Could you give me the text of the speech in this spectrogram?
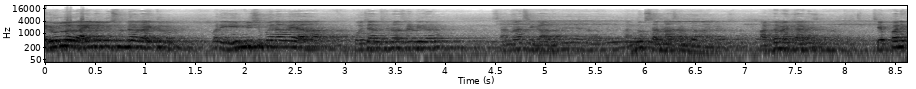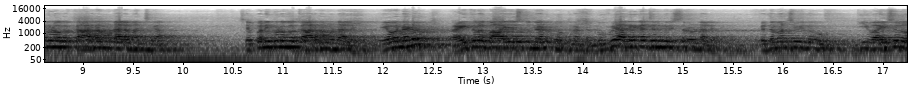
ఎరువుల్లో రైలు తీసుంటారు రైతులు. మరి ఏం చూసిపోయినావయ్యా? కోచాల శ్రీనివాస్ రెడ్డి గారు? సన్నాసి కాదు. అందుకు సన్నాసి అంటున్నాను అర్థమైందా చెప్పని కూడా ఒక కారణం ఉండాలి మంచిగా. చెప్పని కూడా ఒక కారణం ఉండాలి. ఏమన్నాడు? రైతులు బాగా చేస్తున్నాడు పోతున్నట్టు. నువ్వే అగ్రికల్చర్ మినిస్టర్ ఉండాలి. పెద్ద మనిషివి నువ్వు. ఈ వయసులో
